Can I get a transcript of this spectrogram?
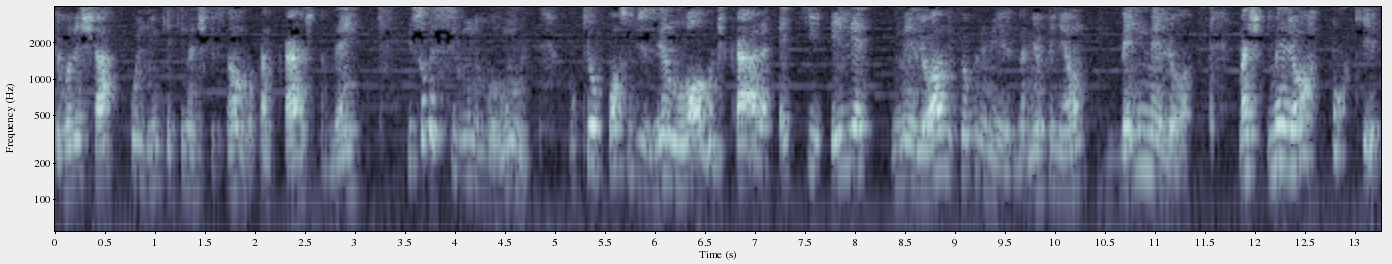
Eu vou deixar o link aqui na descrição, vou botar no card também. E sobre esse segundo volume, o que eu posso dizer logo de cara é que ele é melhor do que o primeiro, na minha opinião, bem melhor. Mas melhor por quê?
